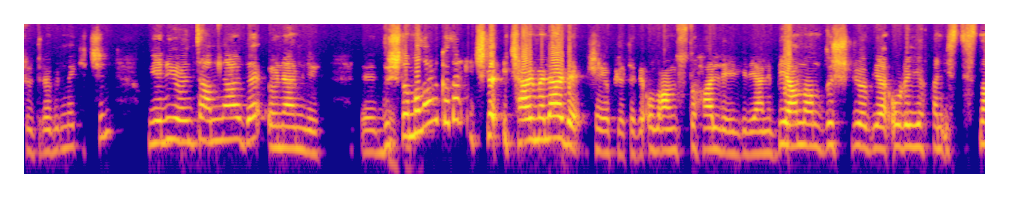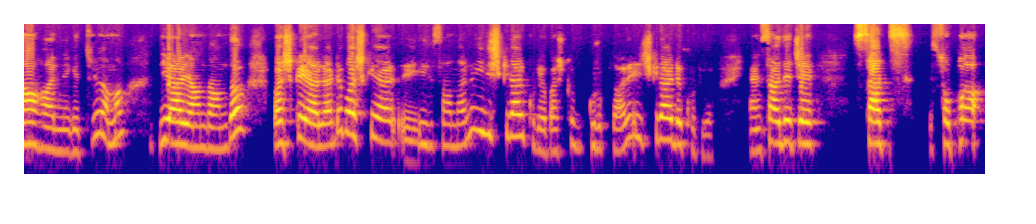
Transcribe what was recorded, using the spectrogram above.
sürdürebilmek için yeni yöntemler de önemli. E, dışlamalar kadar içle, içermeler de şey yapıyor tabii olağanüstü halle ilgili. Yani bir yandan dışlıyor bir yer orayı hani istisna haline getiriyor ama diğer yandan da başka yerlerde başka yer, e, insanlarla ilişkiler kuruyor. Başka gruplarla ilişkiler de kuruyor. Yani sadece sert sopa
